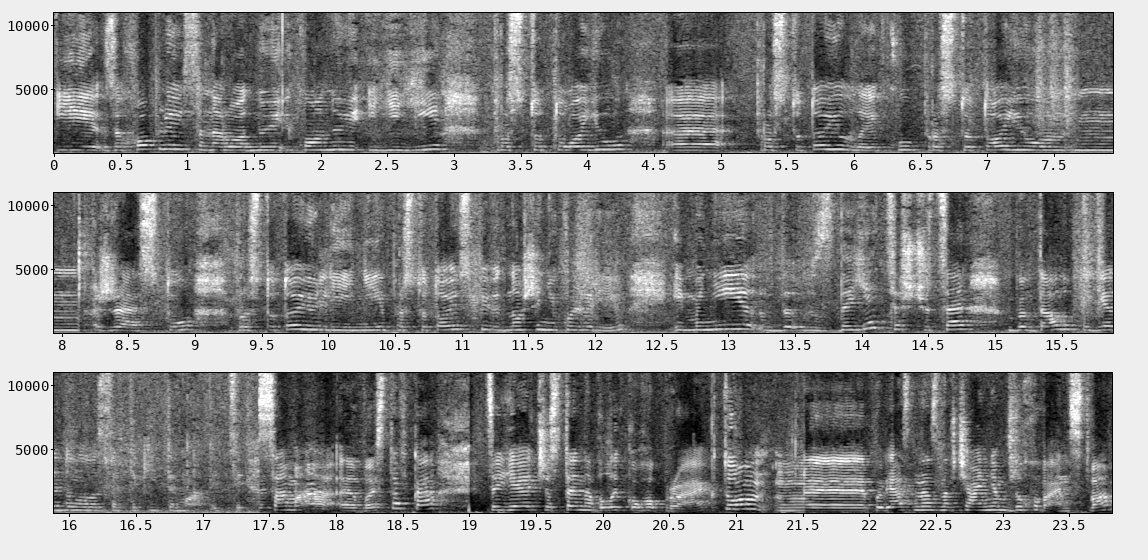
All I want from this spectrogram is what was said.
і захоплююся народною іконою і її простотою, е, простотою лику, простотою жесту, простотою лінії, простотою співвідношення кольорів. І мені зда- здається, що це би вдало поєднувалося в такій тематиці. Сама е, виставка це є частина великого проекту, е, пов'язана з навчанням духовенства.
